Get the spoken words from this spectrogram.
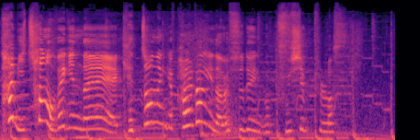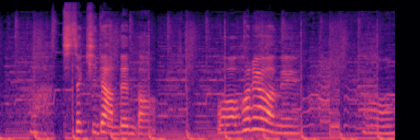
탑 2,500인데 개쩌는 게 8강이 나올 수도 있고 90 플러스 와 진짜 기대 안 된다 와 화려하네 어.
